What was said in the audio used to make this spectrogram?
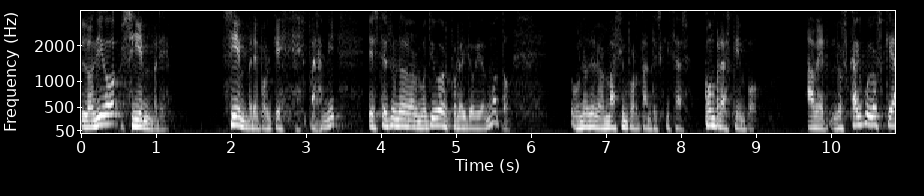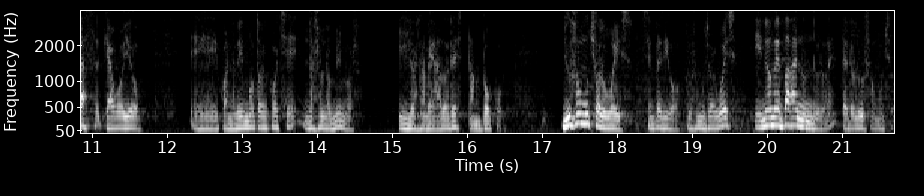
Lo digo siempre, siempre, porque para mí este es uno de los motivos por el que voy en moto uno de los más importantes quizás. Compras tiempo. A ver, los cálculos que, hago yo eh, cuando voy en moto de coche no son los mismos y los navegadores tampoco. Yo uso mucho el Waze, siempre digo, uso mucho el Waze y no me pagan un duro, ¿eh? pero lo uso mucho.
